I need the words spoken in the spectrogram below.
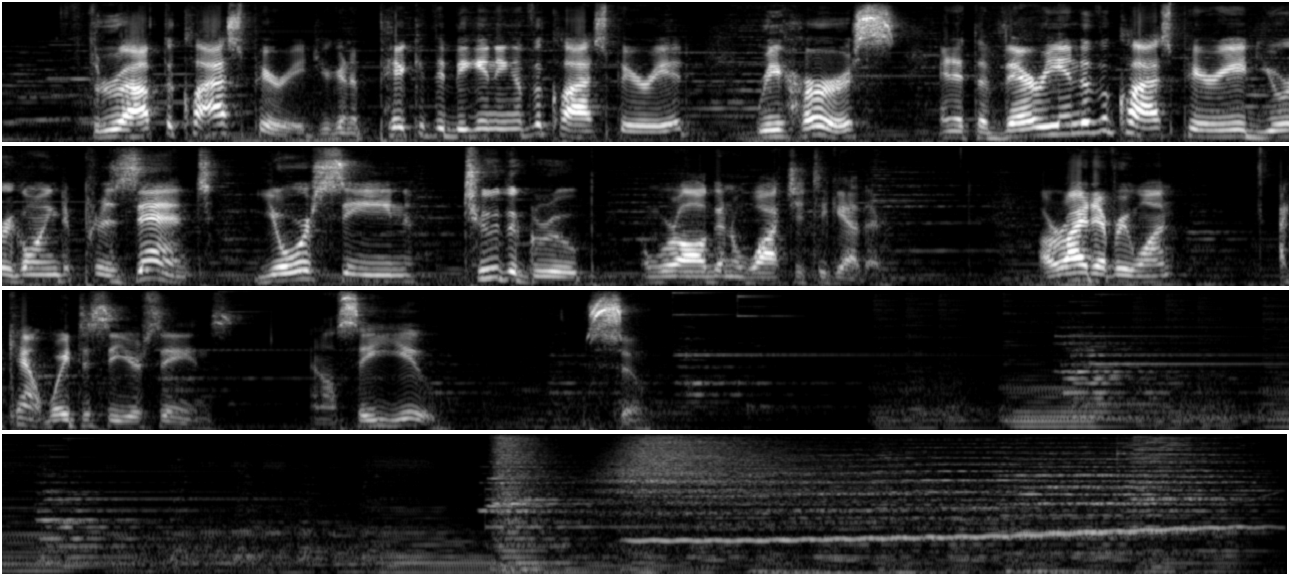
throughout the class period. You're going to pick at the beginning of the class period, rehearse, and at the very end of the class period, you are going to present your scene to the group, and we're all going to watch it together. All right, everyone. I can't wait to see your scenes, and I'll see you soon.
